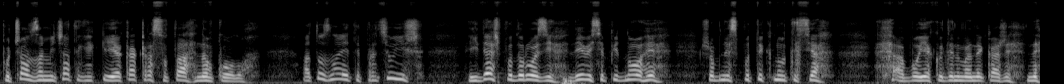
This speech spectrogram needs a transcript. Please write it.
почав замічати, яка красота навколо. А то, знаєте, працюєш, йдеш по дорозі, дивишся під ноги, щоб не спотикнутися. Або, як один мене каже, не,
